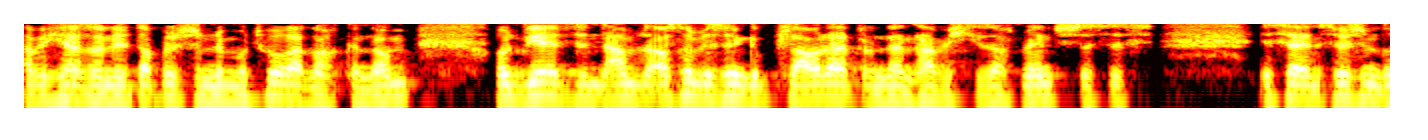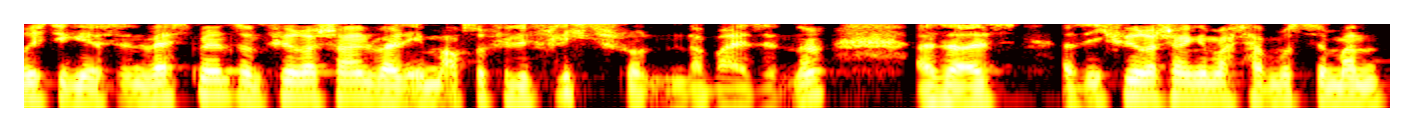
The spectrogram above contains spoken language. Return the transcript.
habe ich ja so eine Doppelstunde Motorrad noch genommen. Und wir sind, haben auch so ein bisschen geplaudert und dann habe ich gesagt, Mensch, das ist, ist ja inzwischen ein richtiges Investment, so ein Führerschein, weil eben auch so viele Pflichtstunden dabei sind. Ne? Also als, als ich Führerschein gemacht habe, musste man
